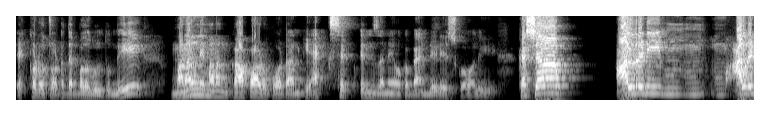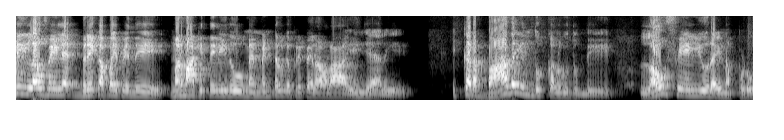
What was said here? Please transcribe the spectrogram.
ఎక్కడో చోట దెబ్బ తగులుతుంది. మనల్ని మనం కాపాడుకోవటానికి యాక్సెప్టెన్స్ అనే ఒక బ్యాండేడ్ వేసుకోవాలి. Kashyap! Already already love fail breakup అయిపోయింది. మరి మాకు తెలీదు మేము మెంటల్గా ప్రిపేర్ అవ్వాలా ఏం చేయాలి? ఇక్కడ బాధ ఎందుకు కలుగుతుంది? లవ్ ఫెయిల్యూర్ అయినప్పుడు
